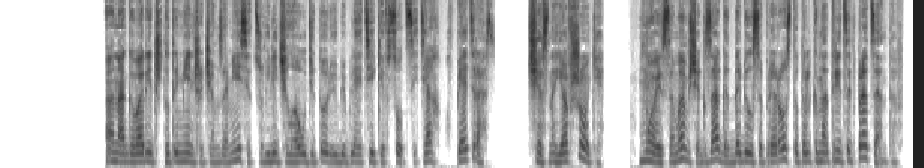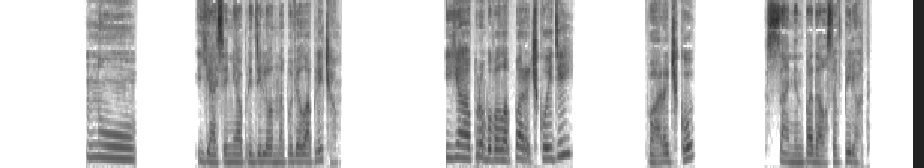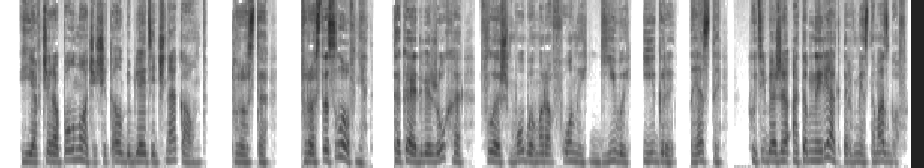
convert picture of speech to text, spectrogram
Она говорит, что ты меньше, чем за месяц увеличила аудиторию библиотеки в соцсетях в пять раз. Честно, я в шоке. Мой СММщик за год добился прироста только на 30%. Ну... Яся неопределенно повела плечом. Я пробовала парочку идей, Парочку?» Санин подался вперед. Я вчера полночи читал библиотечный аккаунт. Просто... просто слов нет. Такая движуха, флешмобы, марафоны, гивы, игры, тесты. У тебя же атомный реактор вместо мозгов.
